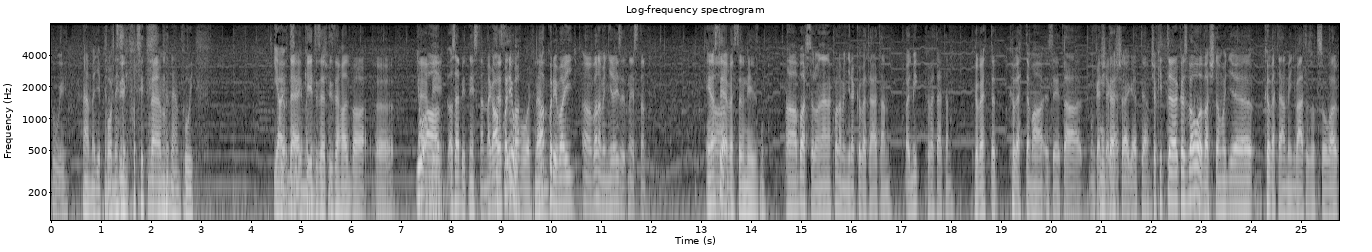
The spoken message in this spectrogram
Fúj. Nem, egyébként Foci. nem nézünk focit. Nem. nem, fúj. Ja, de szegény megnézése. 2016-ban uh, Jó, a, EB. az ebét néztem meg. De ez jó volt, nem? akkoriban így uh, valamennyire izét néztem. Én azt a- élveztem nézni. A Barcelonának valamennyire követeltem. Vagy mi követeltem? Követted Követtem a, azért a munkásságát. munkásságát, ja. Csak itt ö, közben olvastam, hogy ö, követelmény változott, szóval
